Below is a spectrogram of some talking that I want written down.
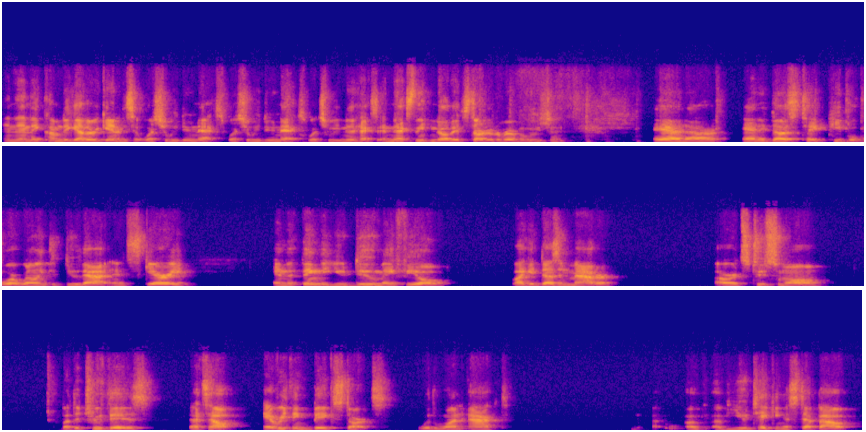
And then they come together again and they say, what should we do next? What should we do next? What should we do next? And next thing you know, they've started a revolution. And uh, and it does take people who are willing to do that, and it's scary. And the thing that you do may feel like it doesn't matter or it's too small. But the truth is, that's how everything big starts with one act of, of you taking a step out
